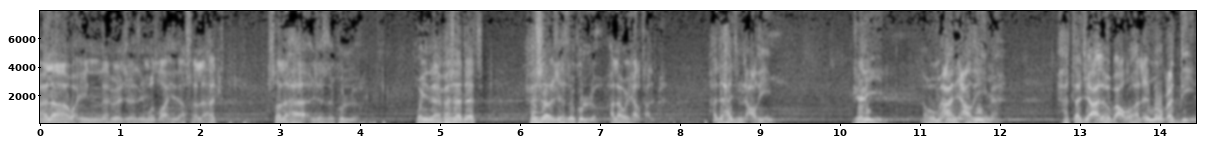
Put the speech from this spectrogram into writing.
ألا وإن في الجسد مضغة إذا صلحت صلح الجسد كله. وإذا فسدت فسد الجسد كله ألا وهي القلب. هذا حديث عظيم جليل له معاني عظيمة. حتى جعله بعض أهل العلم ربع الدين.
